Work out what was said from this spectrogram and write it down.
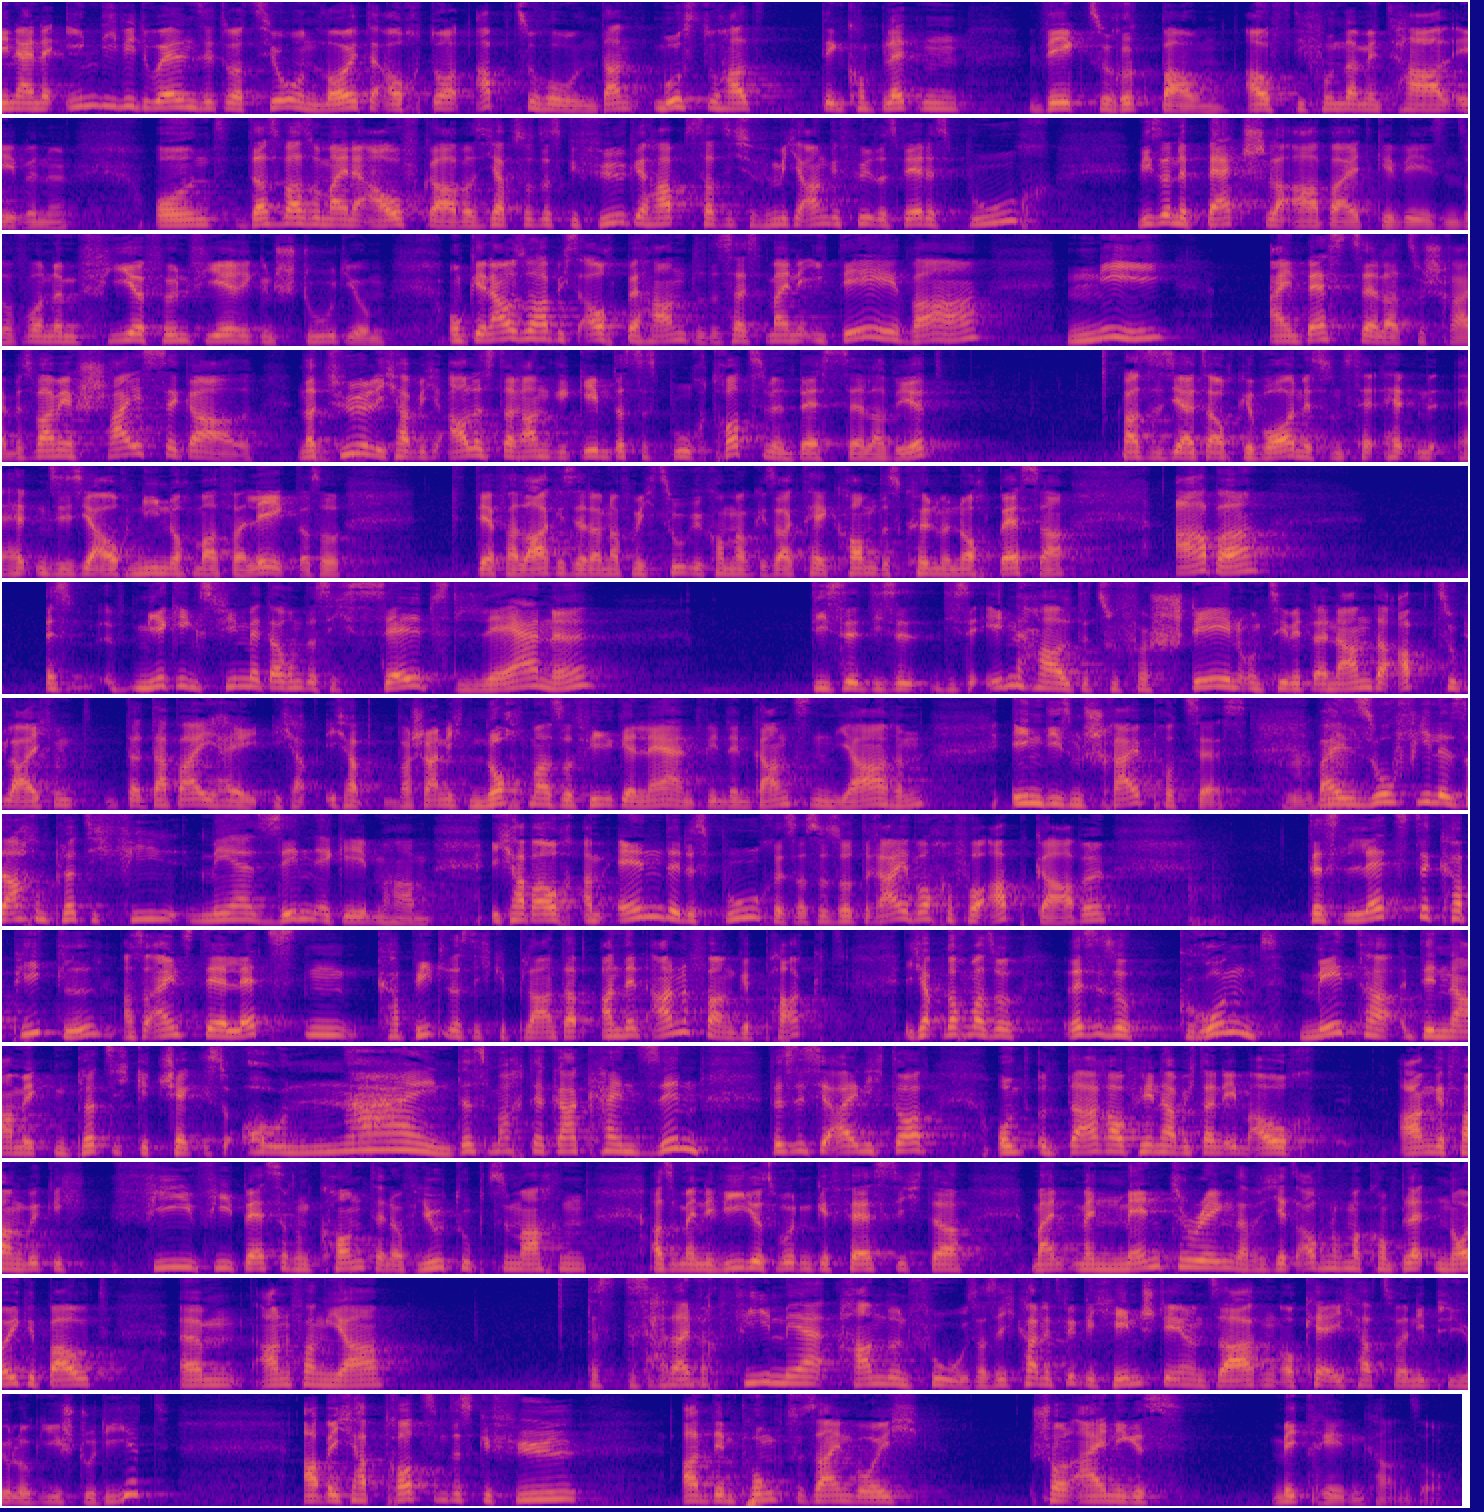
in einer individuellen Situation Leute auch dort abzuholen, dann musst du halt den kompletten Weg zurückbauen auf die Fundamentalebene. Und das war so meine Aufgabe. Also ich habe so das Gefühl gehabt, es hat sich so für mich angefühlt, als wäre das Buch wie so eine Bachelorarbeit gewesen, so von einem vier-, fünfjährigen Studium. Und genauso habe ich es auch behandelt. Das heißt, meine Idee war, nie ein Bestseller zu schreiben. Es war mir scheißegal. Natürlich habe ich alles daran gegeben, dass das Buch trotzdem ein Bestseller wird, was es ja jetzt auch geworden ist, sonst hätten, hätten sie es ja auch nie nochmal verlegt. Also der Verlag ist ja dann auf mich zugekommen und hat gesagt, hey komm, das können wir noch besser. Aber es, mir ging es vielmehr darum, dass ich selbst lerne, diese, diese, diese Inhalte zu verstehen und sie miteinander abzugleichen und da, dabei, hey, ich habe ich hab wahrscheinlich noch mal so viel gelernt wie in den ganzen Jahren in diesem Schreibprozess, mhm. weil so viele Sachen plötzlich viel mehr Sinn ergeben haben. Ich habe auch am Ende des Buches, also so drei Wochen vor Abgabe, das letzte Kapitel, also eins der letzten Kapitel, das ich geplant habe, an den Anfang gepackt. Ich habe nochmal so, das ist so Grund-Metadynamiken plötzlich gecheckt. Ich so, oh nein, das macht ja gar keinen Sinn. Das ist ja eigentlich dort. Und, und daraufhin habe ich dann eben auch angefangen, wirklich viel, viel besseren Content auf YouTube zu machen. Also meine Videos wurden gefestigter. Mein, mein Mentoring, das habe ich jetzt auch nochmal komplett neu gebaut, ähm, Anfang Jahr das, das hat einfach viel mehr Hand und Fuß. Also ich kann jetzt wirklich hinstehen und sagen, okay, ich habe zwar nie Psychologie studiert, aber ich habe trotzdem das Gefühl, an dem Punkt zu sein, wo ich schon einiges mitreden kann. So.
